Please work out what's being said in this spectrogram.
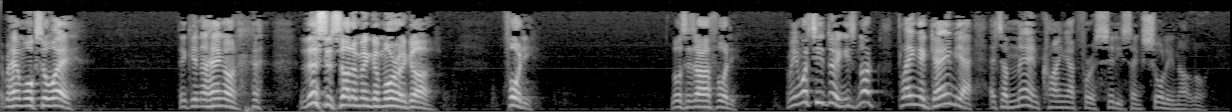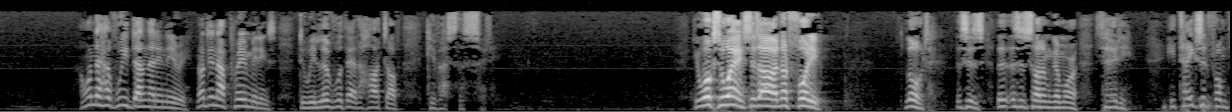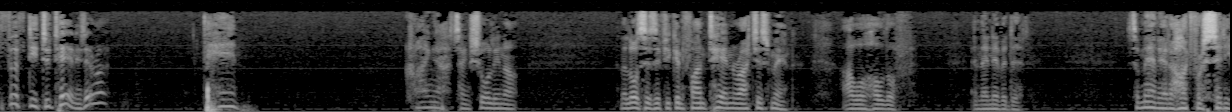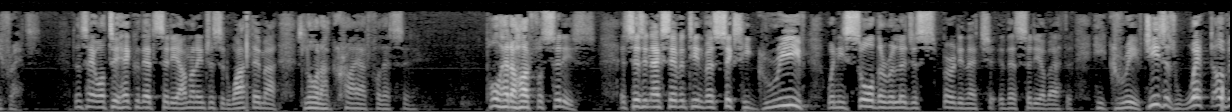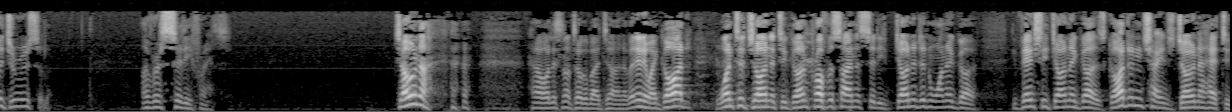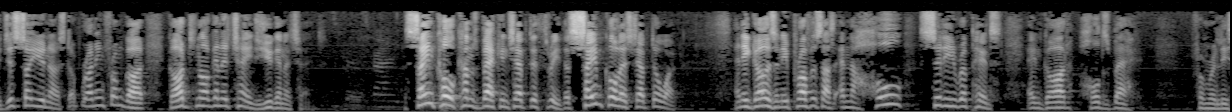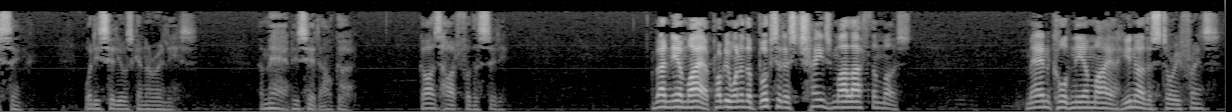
Abraham walks away, thinking, now hang on. this is Sodom and Gomorrah, God. 40. Lord says, all right, 40. I mean, what's he doing? He's not playing a game here. It's a man crying out for a city saying, surely not, Lord. I wonder have we done that in Erie? Not in our prayer meetings. Do we live with that heart of, give us the city? He walks away, says, Oh, not 40. Lord, this is, this is Sodom and Gomorrah. 30. He takes it from 50 to 10. Is that right? 10. Crying out, saying, Surely not. The Lord says, If you can find 10 righteous men, I will hold off. And they never did. It's a man who had a heart for a city, friends. Didn't say, Well, to heck with that city. I'm not interested. Wipe them out. It's, Lord, I cry out for that city. Paul had a heart for cities. It says in Acts 17, verse 6, he grieved when he saw the religious spirit in that, in that city of Athens. He grieved. Jesus wept over Jerusalem, over a city, friends. Jonah. oh, well, let's not talk about Jonah. But anyway, God wanted Jonah to go and prophesy in the city. Jonah didn't want to go. Eventually, Jonah goes. God didn't change. Jonah had to. Just so you know, stop running from God. God's not going to change. You're going to change. The same call comes back in chapter 3, the same call as chapter 1. And he goes and he prophesies, and the whole city repents, and God holds back from releasing what he said he was going to release. A man who said, I'll go. God's heart for the city. About Nehemiah, probably one of the books that has changed my life the most. Man called Nehemiah. You know the story, friends.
